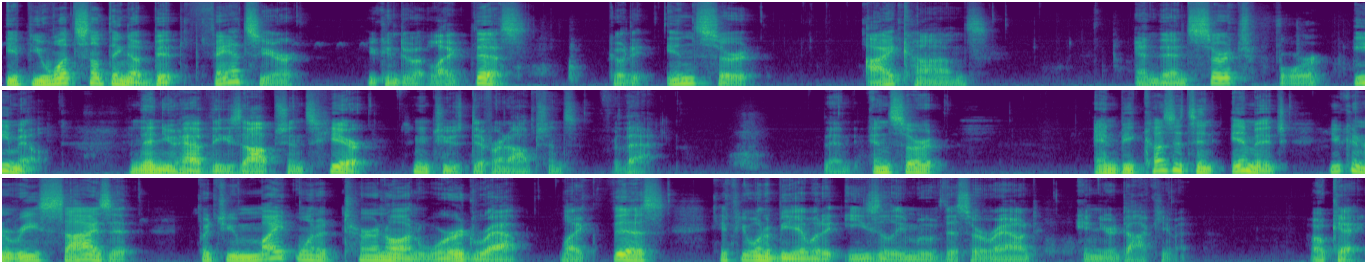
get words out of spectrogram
If you want something a bit fancier, you can do it like this. Go to Insert, Icons, and then search for email. And then you have these options here. You can choose different options for that. Then Insert, and because it's an image, you can resize it, but you might want to turn on word wrap like this if you want to be able to easily move this around in your document. Okay,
